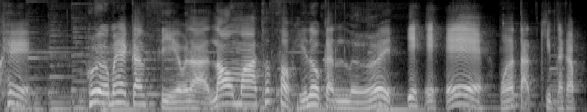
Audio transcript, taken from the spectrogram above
เค เพื่อไม่ให้การเสียเวลาเรามาทดสอบฮีโร่กันเลย เย้เฮ้เฮ้ผมจะตัดคลิปนะครับ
